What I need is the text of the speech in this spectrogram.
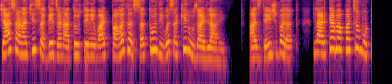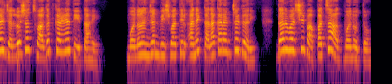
ज्या सणाची सगळेजण आतुरतेने वाट पाहत असतात तो दिवस अखेर उजाडला आहे. आज देशभरात लाडक्या बापाचं मोठ्या जल्लोषात स्वागत करण्यात येत आहे. मनोरंजन विश्वातील अनेक कलाकारांच्या घरी दरवर्षी बापाचं आगमन होतं.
